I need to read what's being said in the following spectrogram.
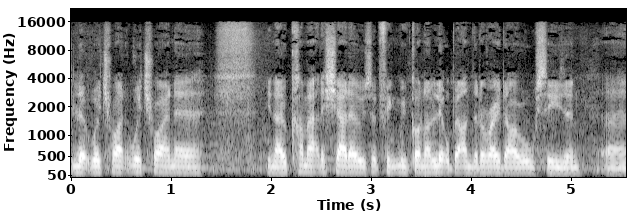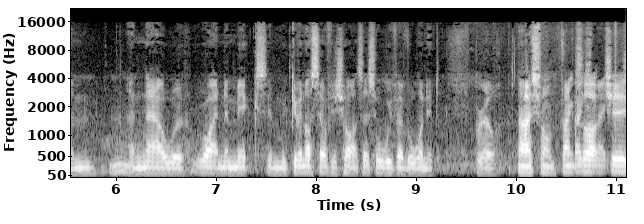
look, we're trying we're trying to. You know, come out of the shadows. I think we've gone a little bit under the radar all season, um, mm. and now we're right in the mix, and we've given ourselves a chance. That's all we've ever wanted. Brill, nice one. Thanks, Thanks a lot. Mate. Cheers.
